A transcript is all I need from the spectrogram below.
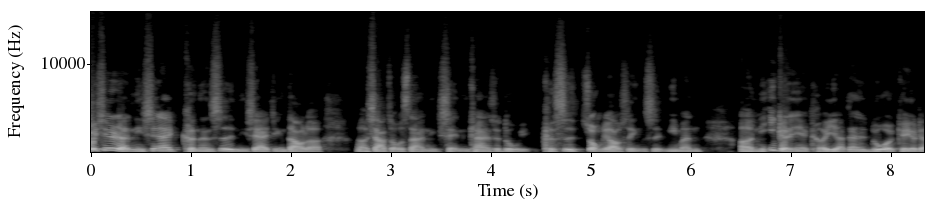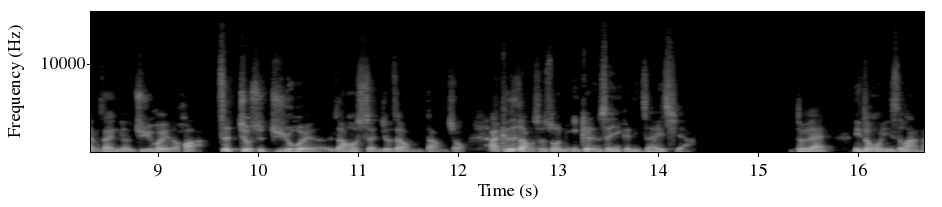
有一些人，你现在可能是你现在已经到了呃下周三，你现你看的是录影。可是重要的事情是，你们呃你一个人也可以啊，但是如果可以有两三个人聚会的话，这就是聚会了。然后神就在我们当中啊。可是老实说，你一个人，神也跟你在一起啊，对不对？你懂我意思吗？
